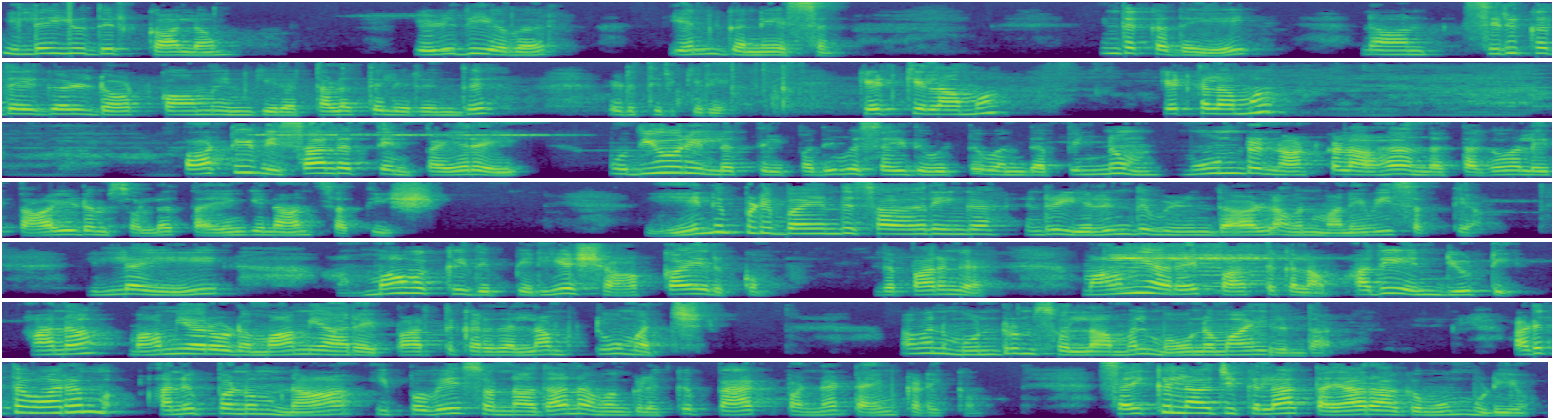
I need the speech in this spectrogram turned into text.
இலையுதிர் காலம் எழுதியவர் என். கணேசன். இந்த கதையை நான் சிறுகதைகள் டாட் காம் என்கிற தளத்திலிருந்து எடுத்திருக்கிறேன். கேட்கலாமா? கேட்கலாமா? பாட்டி விசாலத்தின் பெயரை முதியோர் இல்லத்தில் பதிவு செய்துவிட்டு வந்த பின்னும் மூன்று நாட்களாக அந்த தகவலை தாயிடம் சொல்ல தயங்கினான் சதீஷ். ஏன் இப்படி பயந்து சாகிறீங்க? என்று எரிந்து விழுந்தாள் அவன் மனைவி சத்யா. இல்லை அம்மாவுக்கு இது பெரிய ஷாக்கா இருக்கும். இத பாருங்க மாமியாரை பார்த்துக்கலாம். அது என் டியூட்டி ஆனா மாமியாரோட மாமியாரை பார்த்துக்கிறதெல்லாம் டூ மச் அவன் ஒன்றும் சொல்லாமல் மௌனமாயிருந்தான் அடுத்த வாரம் அனுப்பணும்னா இப்பவே சொன்னாதான் அவங்களுக்கு பேக் பண்ண டைம் கிடைக்கும். சைக்கலாஜிக்கலா தயாராகவும் முடியும்.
